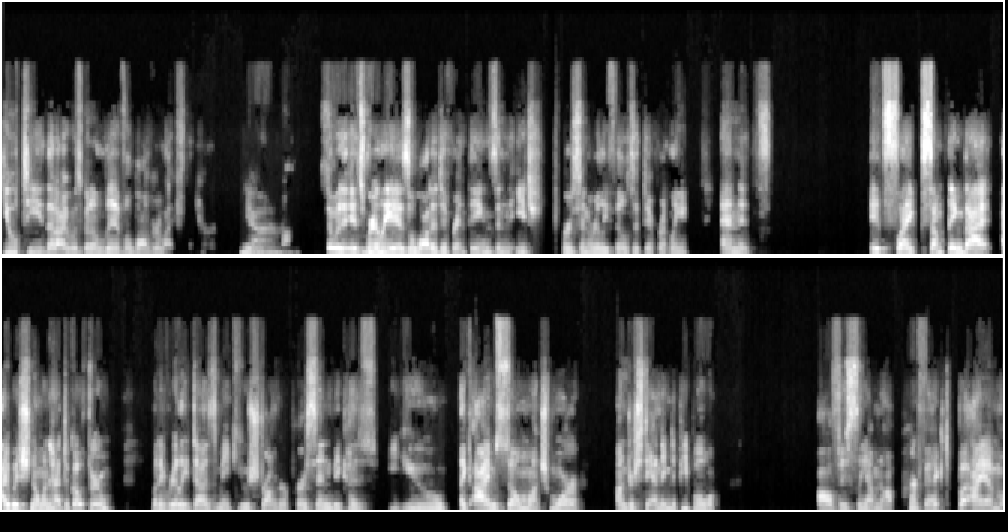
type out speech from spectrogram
guilty that I was going to live a longer life than her. Yeah. So it, really is a lot of different things, and each person really feels it differently. And it's it's like something that I wish no one had to go through, but it really does make you a stronger person because you like I'm so much more understanding to people. Obviously, I'm not perfect, but I am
